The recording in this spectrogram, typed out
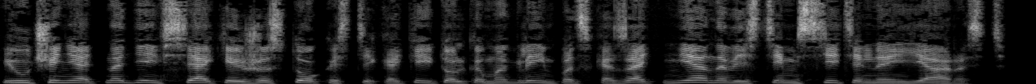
и учинять над ней всякие жестокости, какие только могли им подсказать ненависть и мстительная ярость.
